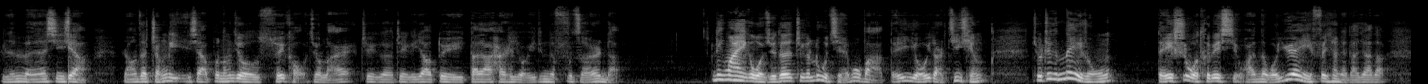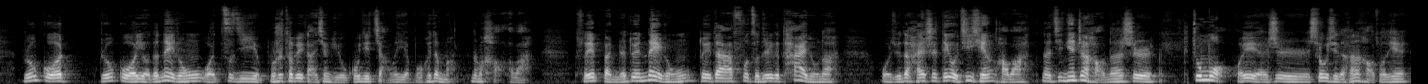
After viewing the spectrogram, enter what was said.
人文啊、信息啊，然后再整理一下，不能就随口就来，这个这个要对大家还是有一定的负责任的。另外一个，我觉得这个录节目吧，得有一点激情，就这个内容得是我特别喜欢的，我愿意分享给大家的。如果如果有的内容我自己也不是特别感兴趣，我估计讲的也不会那么那么好了吧。所以本着对内容对大家负责的这个态度呢，我觉得还是得有激情，好吧？那今天正好呢是周末，我也是休息的很好，昨天，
